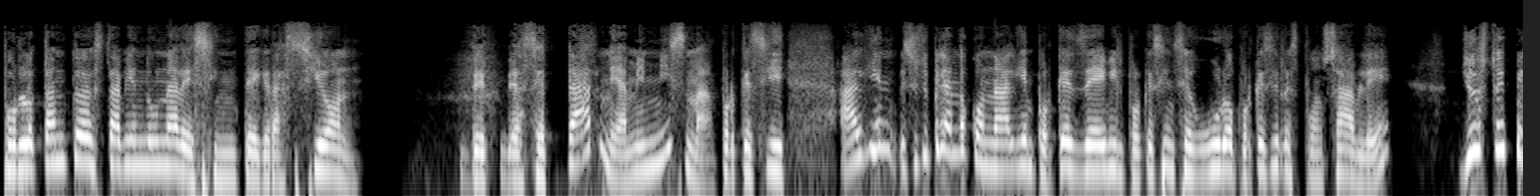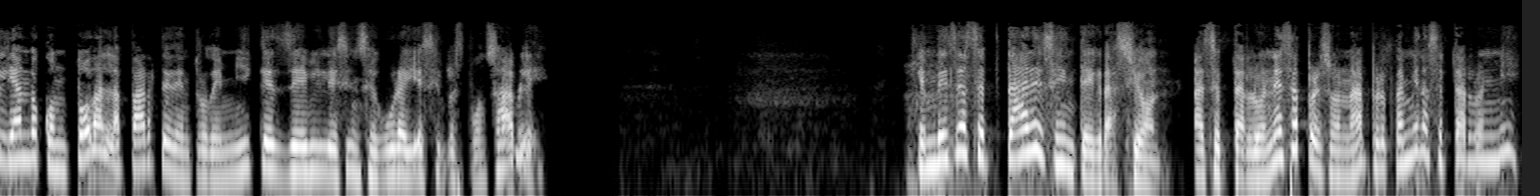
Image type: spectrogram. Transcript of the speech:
Por lo tanto, está habiendo una desintegración de, aceptarme a mí misma, porque si alguien, si estoy peleando con alguien porque es débil, porque es inseguro, porque es irresponsable, yo estoy peleando con toda la parte dentro de mí que es débil, es insegura y es irresponsable. En vez de aceptar esa integración, aceptarlo en esa persona, pero también aceptarlo en mí.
